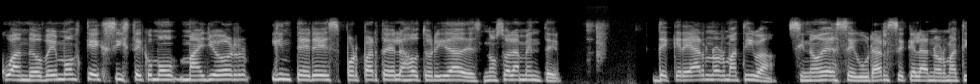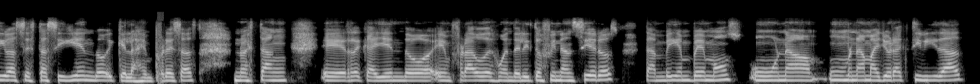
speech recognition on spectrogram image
cuando vemos que existe como mayor interés por parte de las autoridades, no solamente de crear normativa, sino de asegurarse que la normativa se está siguiendo y que las empresas no están eh, recayendo en fraudes o en delitos financieros, también vemos una, una mayor actividad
